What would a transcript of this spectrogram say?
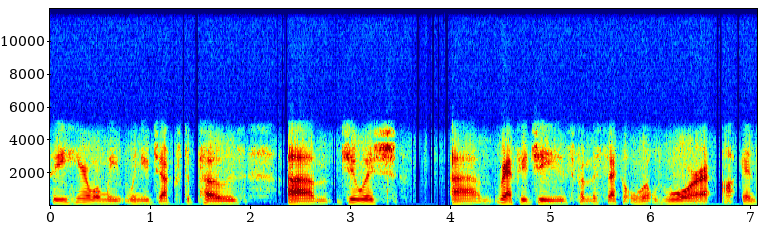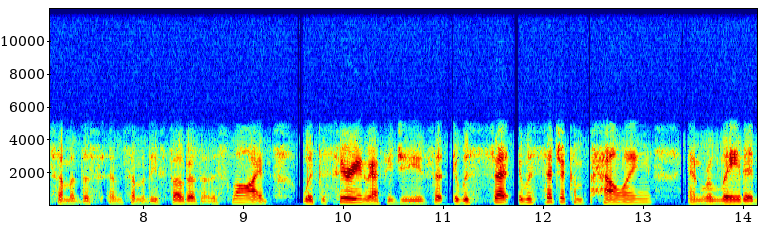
see here when we when you juxtapose um, Jewish um, refugees from the Second World War uh, in some of in some of these photos on the slides with the Syrian refugees that it was set, it was such a compelling and related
